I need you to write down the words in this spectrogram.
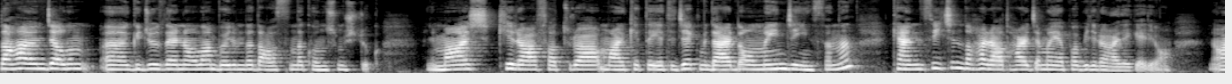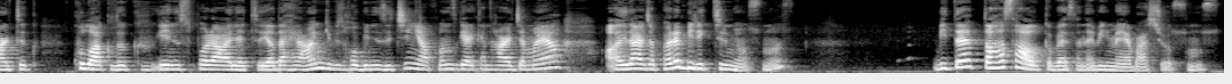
Daha önce alım e, gücü üzerine olan bölümde de aslında konuşmuştuk. Hani maaş, kira, fatura, markete yetecek mi derdi olmayınca insanın kendisi için daha rahat harcama yapabilir hale geliyor. artık kulaklık, yeni spor aleti ya da herhangi bir hobiniz için yapmanız gereken harcamaya aylarca para biriktirmiyorsunuz. Bir de daha sağlıklı beslenebilmeye başlıyorsunuz.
